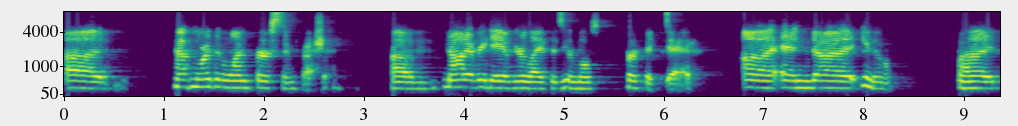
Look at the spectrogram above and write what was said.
uh, have more than one first impression. Um, not every day of your life is your most perfect day, uh, and uh, you know uh,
